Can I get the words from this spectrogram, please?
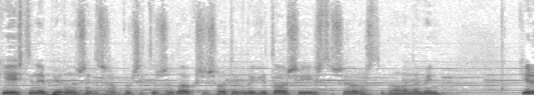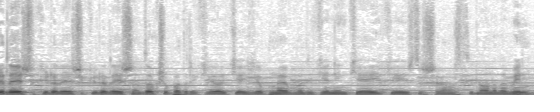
και στην επίγνωση της αποσύτως οδόξης ότι ευλογητώσει εις τους αιώνας την ώρα να μην. Κύριε Λέησου, Κύριε Λέησου, Κύριε Λέησου, δόξο Πατρικιό και Αγίο Πνεύμα, και νύν και αή και εις τους αιώνας την ώρα να μην.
